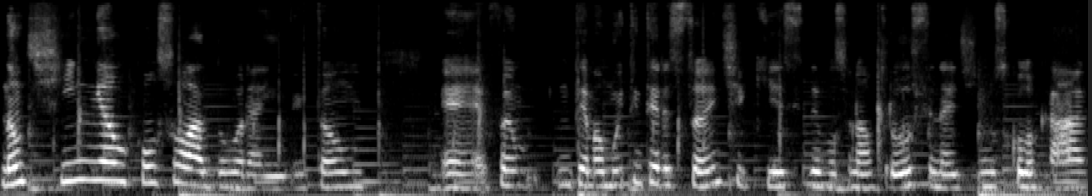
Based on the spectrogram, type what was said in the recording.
Não tinha o consolador ainda. Então, é, foi um, um tema muito interessante que esse devocional trouxe, né? De nos colocar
